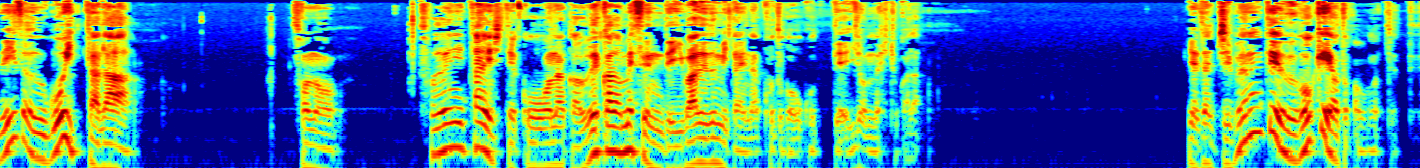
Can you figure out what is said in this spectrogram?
で、いざ動いたら、その、それに対してこう、なんか上から目線で言われるみたいなことが起こって、いろんな人から。いや、じゃあ自分で動けよとか思っちゃって。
